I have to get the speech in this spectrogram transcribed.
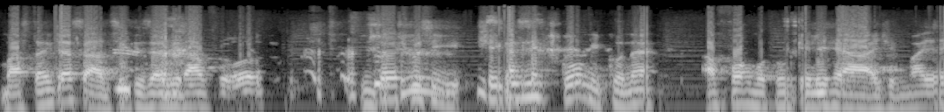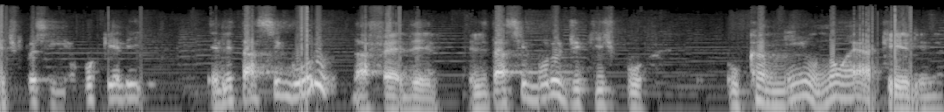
bastante assado, se quiser virar pro outro. Então, tipo assim, chega a ser cômico, né? A forma com que ele reage, mas é tipo assim, é porque ele, ele tá seguro da fé dele. Ele tá seguro de que, tipo, o caminho não é aquele, né?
